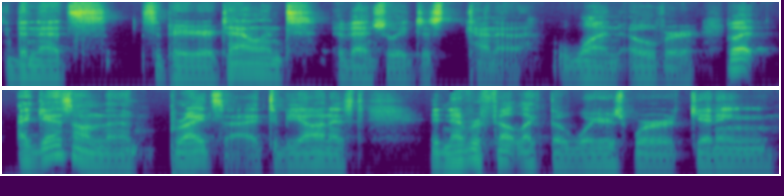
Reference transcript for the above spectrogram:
The Nets' superior talent eventually just kind of won over. But I guess on the bright side, to be honest, it never felt like the Warriors were getting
